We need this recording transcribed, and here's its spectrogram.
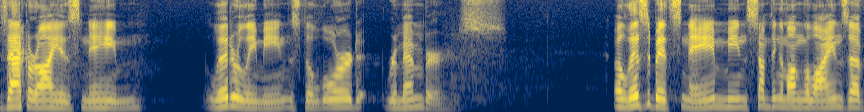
Zechariah's name literally means the Lord remembers. Elizabeth's name means something along the lines of,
